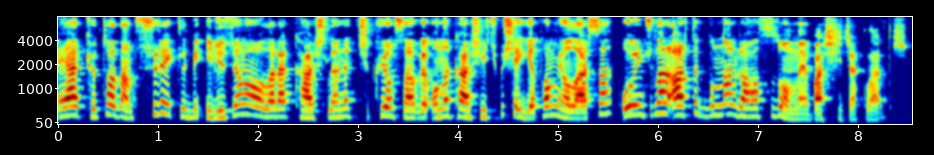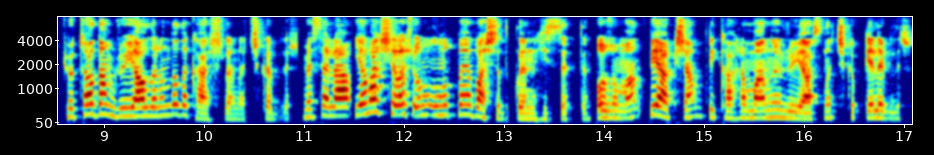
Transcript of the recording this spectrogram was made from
Eğer kötü adam sürekli bir illüzyon olarak karşılarına çıkıyorsa ve ona karşı hiçbir şey yapamıyorlarsa oyuncular artık bundan rahatsız olmaya başlayacaklardır. Kötü adam rüyalarında da karşılarına çıkabilir. Mesela Mesela yavaş yavaş onu unutmaya başladıklarını hissettin. O zaman bir akşam bir kahramanın rüyasına çıkıp gelebilir.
